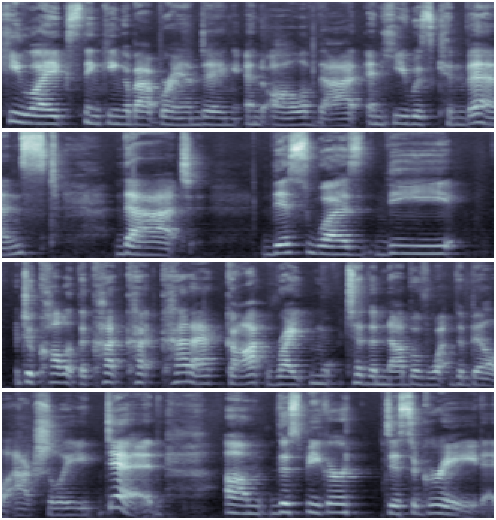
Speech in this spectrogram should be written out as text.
he likes thinking about branding and all of that, and he was convinced that this was the to call it the cut cut cut act got right to the nub of what the bill actually did um, the speaker disagreed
